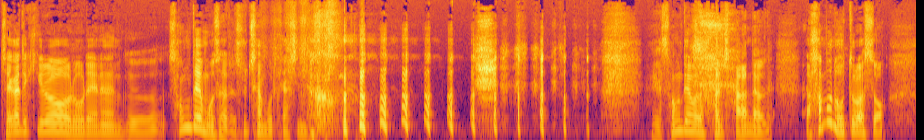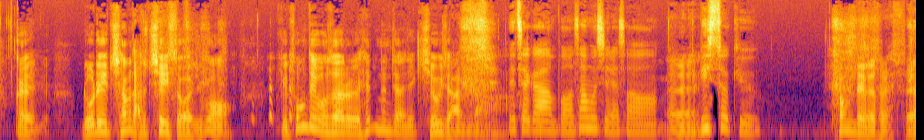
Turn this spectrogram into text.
제가 듣기로 로레는 그 성대모사를 술 참고 그렇게 하신다고. 네, 성대모사 아주 잘한다고. 근데 한 번도 못 들어왔어. 그러니까 로레이 취하면 나도 취해 있어가지고 그 성대모사를 했는지 아닌지 기억이 잘 안 나. 제가 한번 사무실에서 네. 미스터 규 성대모사를 했어요?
